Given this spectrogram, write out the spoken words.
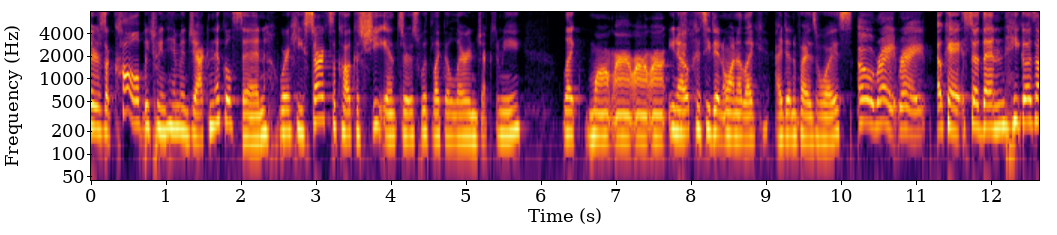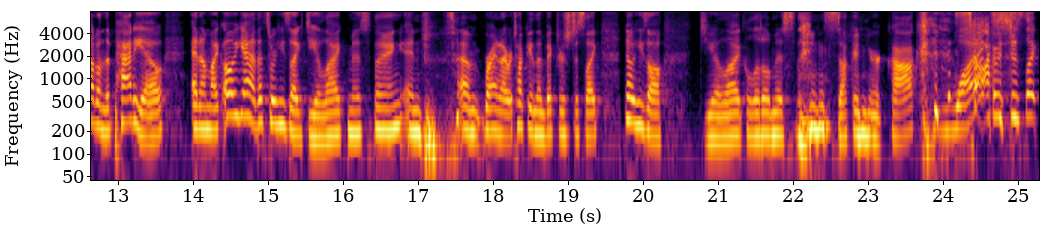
there's a call between him and Jack Nicholson where he starts the call because she answers with like a laryngectomy, like wah, wah, wah, wah, you know, because he didn't want to like identify his voice. Oh, right, right. Okay, so then he goes out on the patio, and I'm like, oh yeah, that's where he's like, do you like Miss Thing? And um, Ryan and I were talking, and then Victor's just like, no, he's all, do you like Little Miss Thing sucking your cock? What? so I was just like,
